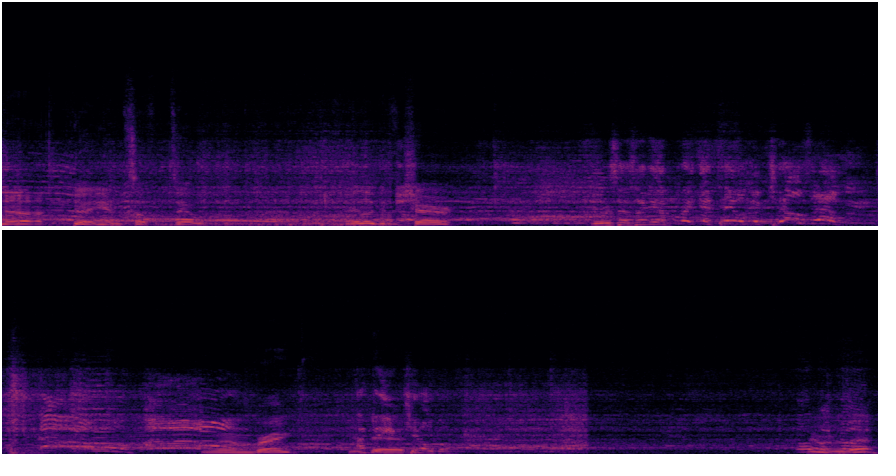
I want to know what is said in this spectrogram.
Yeah. Yeah, he had himself the table. Hey, look at the chair. Bruce says, I gotta break that table, but kills him. No! We're gonna break. You're I think dead. he killed him. I remember that.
